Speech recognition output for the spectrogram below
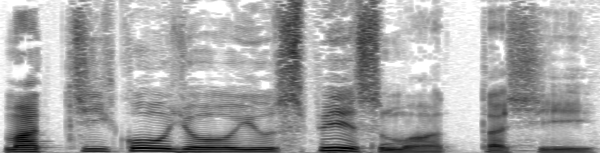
マッチ工場いうスペースもあったし、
